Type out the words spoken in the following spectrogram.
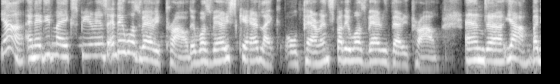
yeah and i did my experience. And they was very proud. They was very scared like all parents but it was very very proud. And uh, yeah but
